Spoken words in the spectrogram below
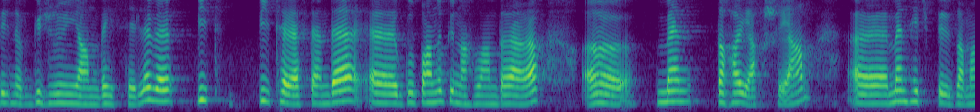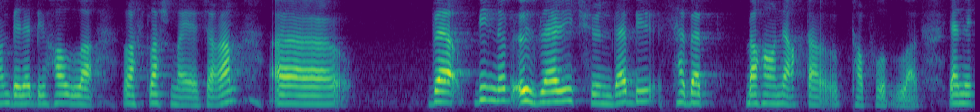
bir növ güclünün yanında hiss edirlər və bir bir tərəfdən də qurbanı günahlandıraraq mən daha yaxşıyam. Mən heç bir zaman belə bir halla rastlaşmayacağam və bir növ özləri üçün də bir səbəb bəhanə axtarıb tapırdılar. Yəni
